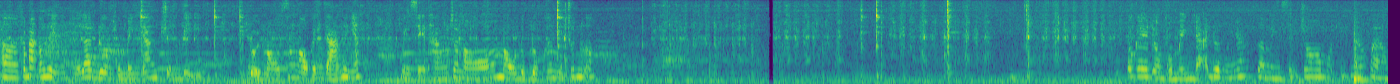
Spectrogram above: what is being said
à, các bạn có thể nhìn thấy là đường của mình đang chuẩn bị đổi màu sang màu cánh rán rồi nhé mình sẽ thắng cho nó màu đục đục hơn một chút nữa. Ok đường của mình đã được rồi nhá. Giờ mình sẽ cho một ít nước vào.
